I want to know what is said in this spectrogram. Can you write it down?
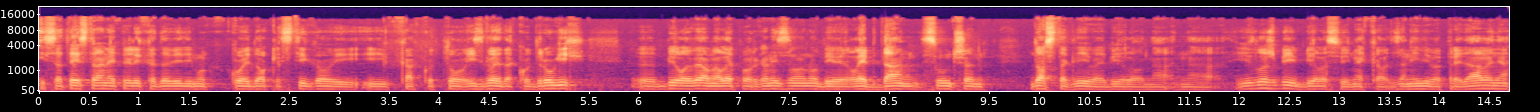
i sa te strane je prilika da vidimo ko je dokle stigao i, i kako to izgleda kod drugih. E, bilo je veoma lepo organizovano, bio je lep dan, sunčan, dosta gljiva je bilo na, na izložbi, bila su i neka zanimljiva predavanja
